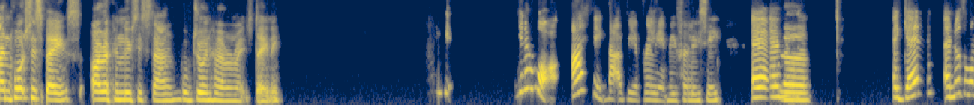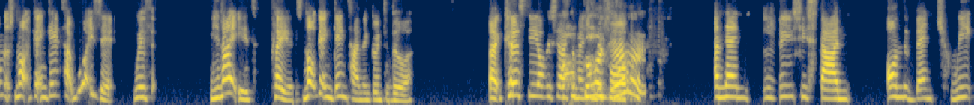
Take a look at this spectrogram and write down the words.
And watch this space. I reckon Lucy Stan will join her and Rach Daly. You know what? I think that would be a brilliant move for Lucy. Um, Uh, again, another one that's not getting game time. What is it with United players not getting game time and going to Villa? Like Kirsty, obviously, like I oh mentioned god, before, yeah. and then Lucy Stan on the bench week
